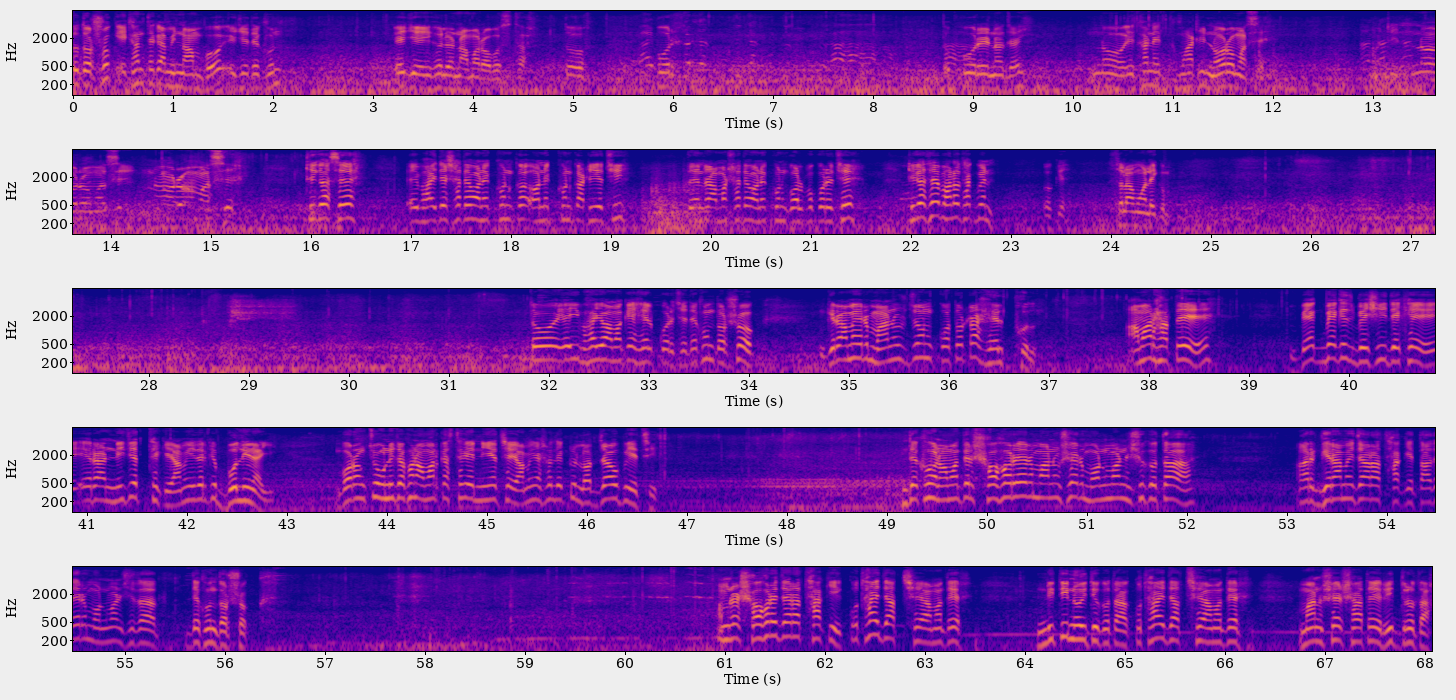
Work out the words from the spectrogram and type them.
তো দর্শক, এখান থেকে আমি নামবো। এই যে দেখুন, এই যে এই হলো নামার অবস্থা। তো তো পরে না যাই। ন, এখানে মাটি নরম আছে। মাটি নরম আছে নরম আছে। ঠিক আছে, এই ভাইদের সাথে অনেকক্ষণ অনেকক্ষণ কাটিয়েছি। তেনরা আমার সাথে অনেকক্ষণ গল্প করেছে। ঠিক আছে, ভালো থাকবেন। ওকে আসসালামু আলাইকুম। তো এই ভাইও আমাকে হেল্প করেছে। দেখুন দর্শক, গ্রামের মানুষজন কতটা হেল্পফুল আমার হাতে ব্যাগ ব্যাগেজ বেশি দেখে এরা নিজের থেকে, আমি এদেরকে বলি নাই। বরঞ্চ উনি যখন আমার কাছ থেকে নিয়েছে, আমি আসলে একটু লজ্জাও পেয়েছি। দেখুন, আমাদের শহরের মানুষের মন মানসিকতা আর গ্রামে যারা থাকে, তাদের মন মানসিকতা দেখুন দর্শক। আমরা শহরে যারা থাকি, কোথায় যাচ্ছে আমাদের নীতি নৈতিকতা? কোথায় যাচ্ছে আমাদের মানুষের সাথে হৃদ্রতা?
